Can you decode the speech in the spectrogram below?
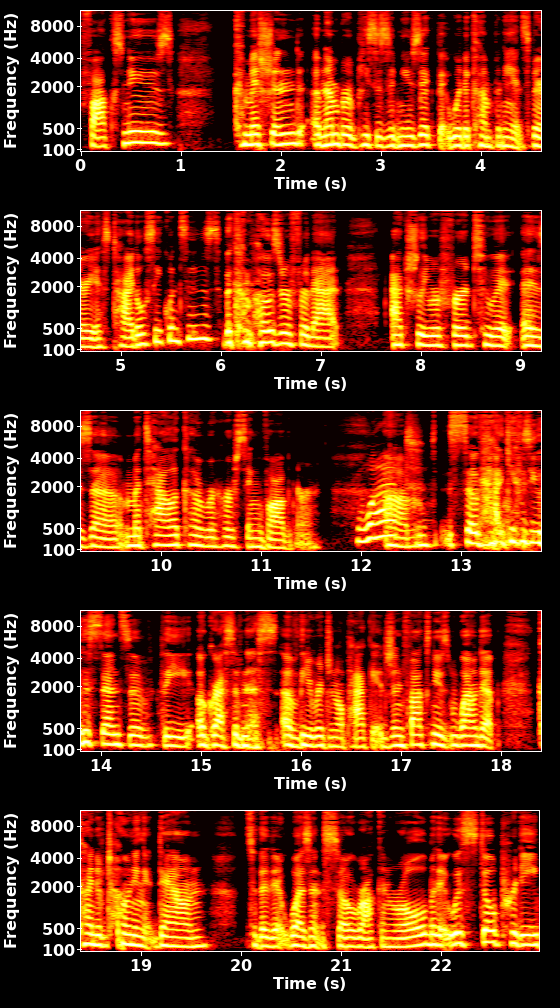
Fox News commissioned a number of pieces of music that would accompany its various title sequences. The composer for that actually referred to it as uh, Metallica rehearsing Wagner. What? Um, so that gives you a sense of the aggressiveness of the original package. And Fox News wound up kind of toning it down so that it wasn't so rock and roll, but it was still pretty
